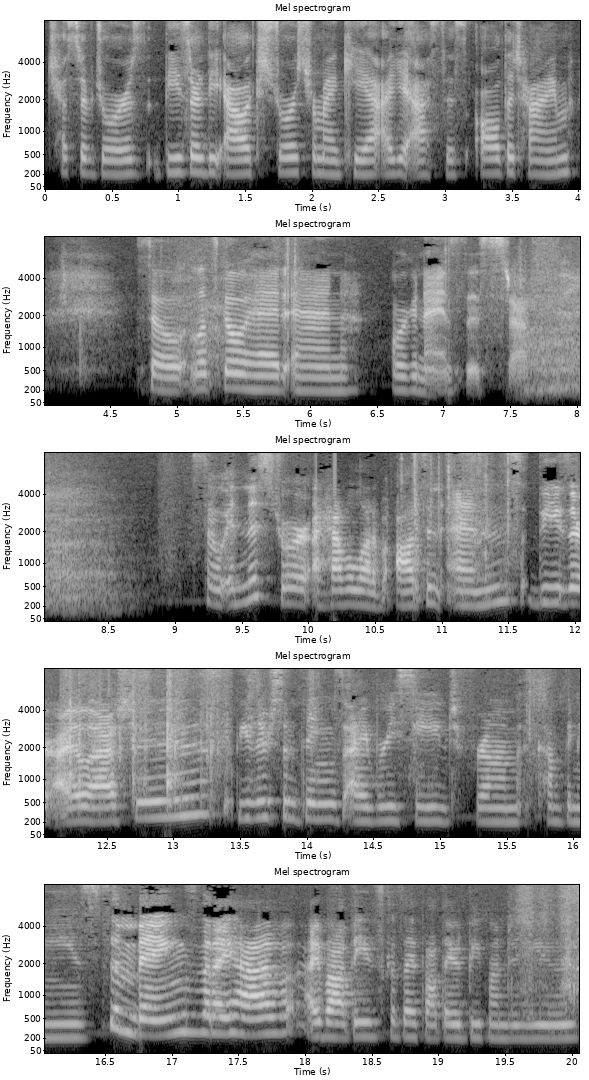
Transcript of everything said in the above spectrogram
chest of drawers. These are the Alex drawers from Ikea. I get asked this all the time. So let's go ahead and organize this stuff. So in this drawer, I have a lot of odds and ends. These are eyelashes. These are some things I've received from companies. Some bangs that I have. I bought these because I thought they would be fun to use.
